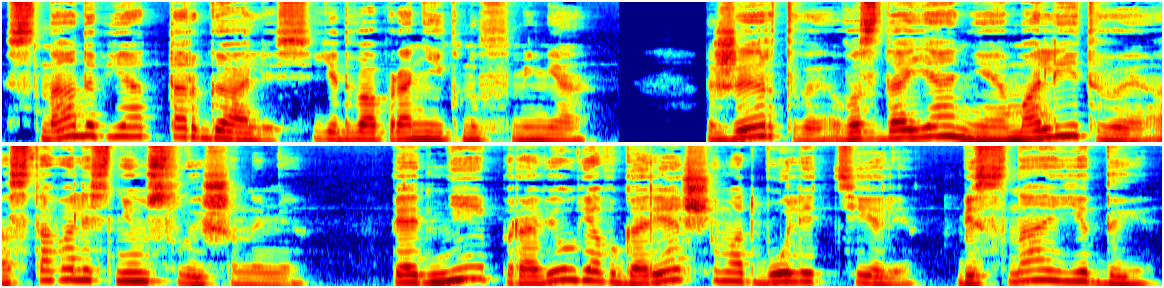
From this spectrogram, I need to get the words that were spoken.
Снадобья отторгались, едва проникнув в меня. Жертвы, воздаяния, молитвы оставались неуслышанными. Пять дней провел я в горящем от боли теле, без сна и еды.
